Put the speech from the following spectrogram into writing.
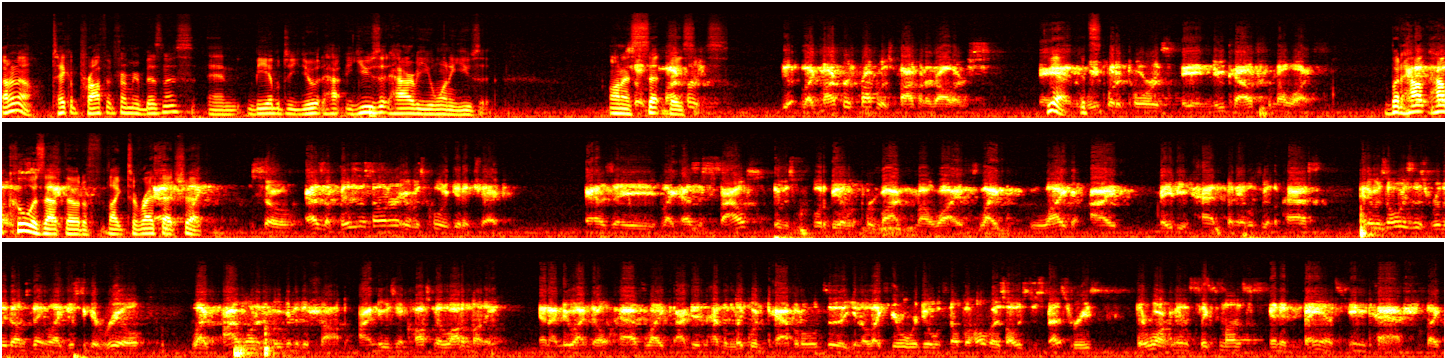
I don't know. Take a profit from your business and be able to do it, use it however you want to use it, on a So set basis. first- Yeah, like my first profit was five hundred dollars, and Yeah, we put it towards a new couch for my wife. But how how cool was that like, though to like to write that check? like, so as a business owner, it was cool to get a check. As a like as a spouse, it was cool to be able to provide for my wife, like like I maybe hadn't been able to in the past. And it was always this really dumb thing, like just to get real, like I wanted to move into the shop. I knew it was gonna cost me a lot of money. And I knew I don't have like I didn't have the liquid capital to you know like here we're dealing with in Oklahoma is all these dispensaries. They're walking in six months in advance in cash. Like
